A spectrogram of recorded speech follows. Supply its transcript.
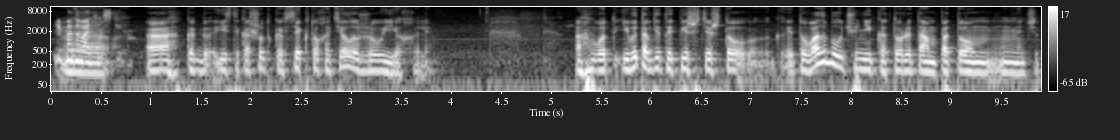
преподавательских. А, а, как, есть такая шутка, все, кто хотел, уже уехали. Вот, и вы там где-то пишете, что это у вас был ученик, который там потом, значит,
